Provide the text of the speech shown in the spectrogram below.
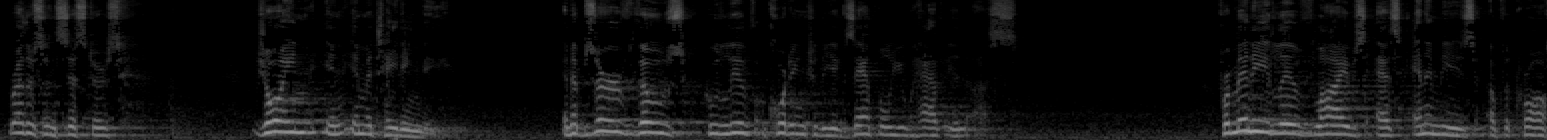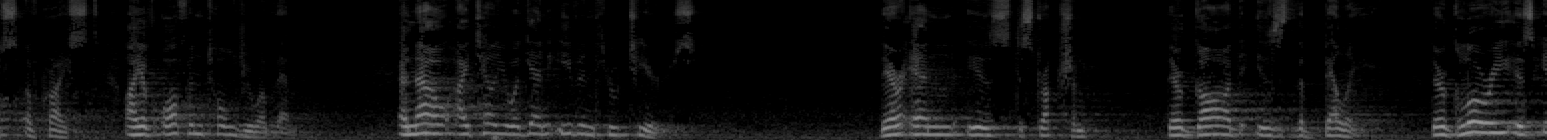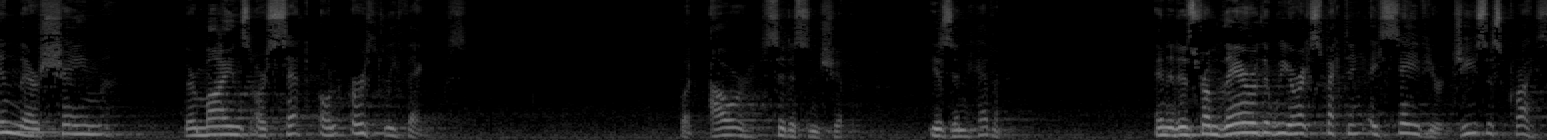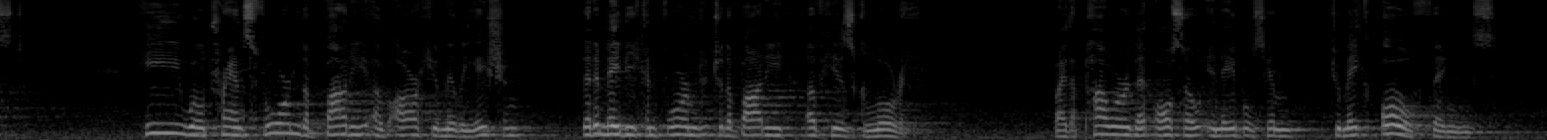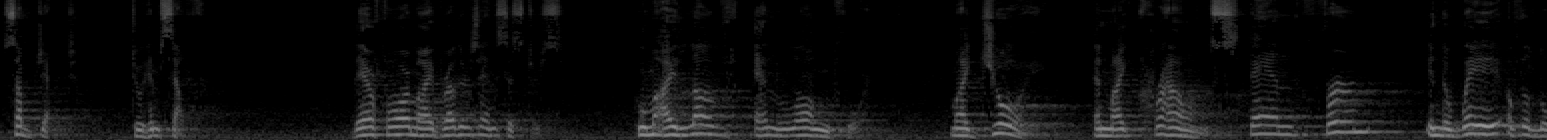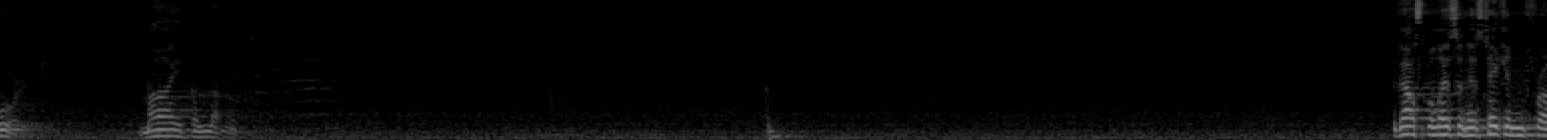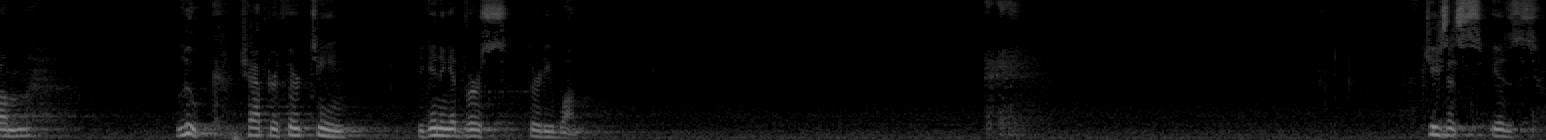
Brothers and sisters, join in imitating me and observe those who live according to the example you have in us. For many live lives as enemies of the cross of Christ. I have often told you of them. And now I tell you again, even through tears. Their end is destruction. Their God is the belly. Their glory is in their shame. Their minds are set on earthly things. But our citizenship is in heaven. And it is from there that we are expecting a Savior, Jesus Christ. He will transform the body of our humiliation that it may be conformed to the body of His glory by the power that also enables Him to make all things subject to Himself. Therefore, my brothers and sisters, whom I love and long for, my joy and my crown stand firm in the way of the Lord, my beloved. The gospel lesson is taken from Luke chapter 13, beginning at verse 31. Jesus is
